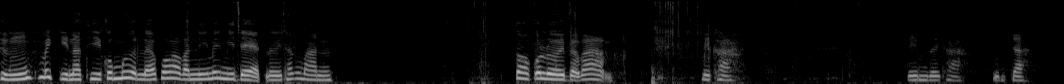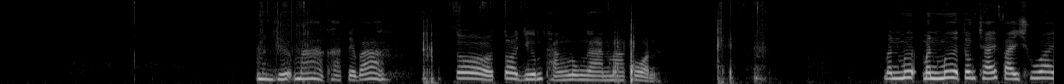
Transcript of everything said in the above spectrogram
ถึงไม่กี่นาทีก็มืดแล้วเพราะว่าวันนี้ไม่มีแดดเลยทั้งวันต่อก็เลยแบบว่า นี่ค่ะ เต็มเลยค่ะ คุณจ้ะมันเยอะมากค่ะ แต่ว่าต่อต่อยืมถังโรงงานมาก่อน มันมืดมันมืดต้องใช้ไฟช่วย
